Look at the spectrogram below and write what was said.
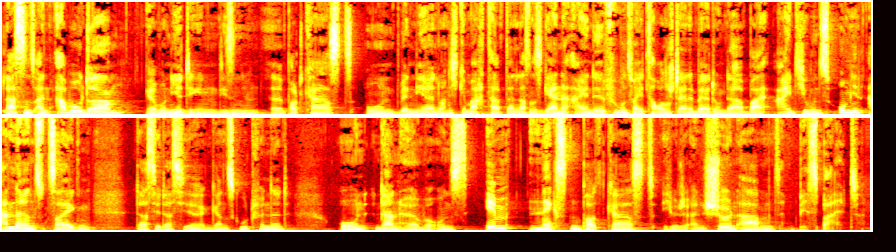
Lasst uns ein Abo da, abonniert den, diesen äh, Podcast und wenn ihr noch nicht gemacht habt, dann lasst uns gerne eine 25.000 Sterne Bewertung da bei iTunes, um den anderen zu zeigen, dass ihr das hier ganz gut findet. Und dann hören wir uns im nächsten Podcast. Ich wünsche einen schönen Abend. Bis bald.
